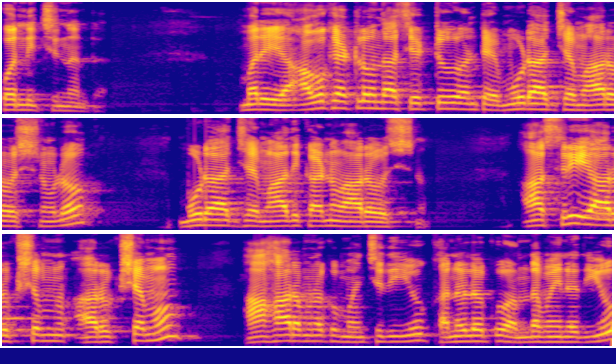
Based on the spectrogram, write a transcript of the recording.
కొన్నిచ్చిందంట. మరి అవకి ఎట్లా ఉంది ఆ చెట్టు అంటే మూడో అధ్యాయం ఆరో వచనంలో మూడో అధ్యాయం ఆది కాండం ఆరో వచనం. ఆ స్త్రీ ఆ వృక్షం ఆ వృక్షము ఆహారమునకు మంచిదియు కనులకు అందమైనదియు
